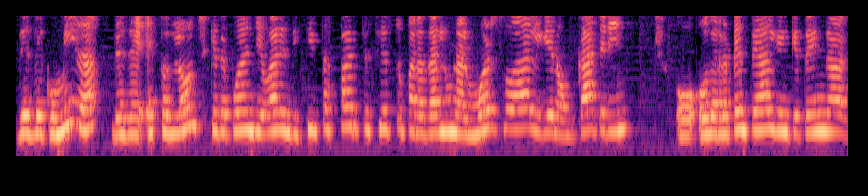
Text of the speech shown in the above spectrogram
desde comida, desde estos lunch que te pueden llevar en distintas partes, ¿cierto? Para darle un almuerzo a alguien o un catering, o, de repente alguien que tenga,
